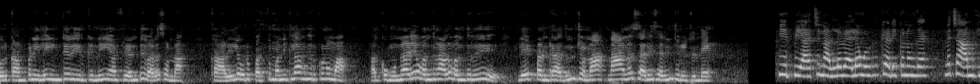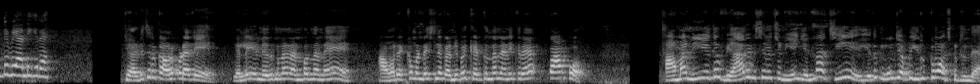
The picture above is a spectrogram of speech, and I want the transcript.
ஒரு கம்பெனில இன்டர்வியூ இருக்குன்னு என் ஃப்ரெண்டு வர சொன்னான். காலையில ஒரு பத்து மணிக்கெல்லாம் அங்க இருக்கணுமா? அதுக்கு முன்னாடியே வந்தனால வந்துரு. லேட் பண்றாதுன்னு சொன்னா நானும் சரி சரின்னு சொல்லிட்டு இருந்தேன். இப்பயாச்சும் நல்ல வேலை உங்களுக்கு கிடைக்கணுங்க. நான் சாமி கிட்ட வேண்டிக்கிறேன். அடிச்சிட கவலைப்படாதே. எல்லையை நெருங்கின நண்பன் தானே. அவன் ரெக்கமெண்டேஷன்ல கண்டிப்பா கேட்கும் தான் நினைக்கிறேன். பாப்போம் ஆமா நீ ஏதோ வேற விஷயம் சொன்னியே. என்னாச்சு? எது மூஞ்சி அப்படி இருக்குமா வச்சுக்கிட்டு இருந்த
